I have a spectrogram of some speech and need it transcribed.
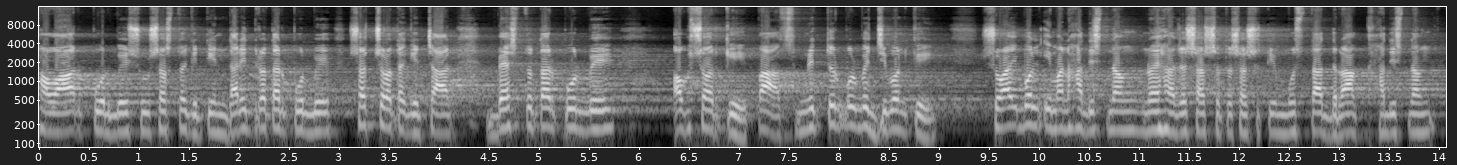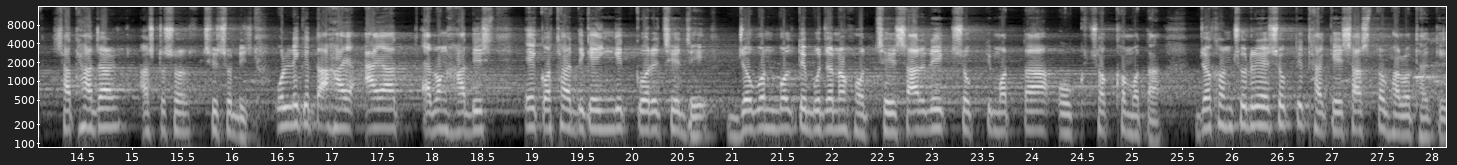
হওয়ার পূর্বে সুস্বাস্থ্যকে তিন, দারিদ্রতার পূর্বে স্বচ্ছলতাকে চার, ব্যস্ততার পূর্বে অবসরকে পাঁচ, মৃত্যুর পূর্বে জীবনকে। সোয়াইবুল ইমান হাদিস নং নয় হাজার সাতশত সাতষট্টি, মুস্তাদ রাক হাদিস নং সাত হাজার আটশোশো ছেচল্লিশ। উল্লেখিত হায় আয়াত এবং হাদিস এ কথার দিকে ইঙ্গিত করেছে যে, যৌবন বলতে বোঝানো হচ্ছে শারীরিক শক্তিমত্তা ও সক্ষমতা। যখন শরীরে শক্তি থাকে, স্বাস্থ্য ভালো থাকে,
